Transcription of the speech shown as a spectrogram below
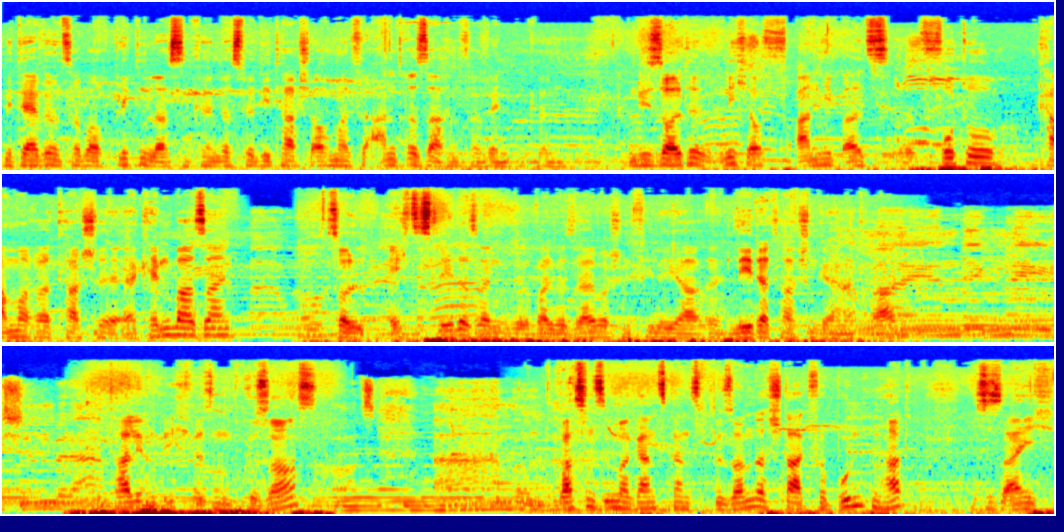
mit der wir uns aber auch blicken lassen können, dass wir die Tasche auch mal für andere Sachen verwenden können. Und die sollte nicht auf Anhieb als äh, Fotokameratasche erkennbar sein. Soll echtes Leder sein, weil wir selber schon viele Jahre Ledertaschen gerne tragen. Vitali und ich, wir sind Cousins. Und was uns immer ganz, ganz besonders stark verbunden hat, das ist eigentlich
